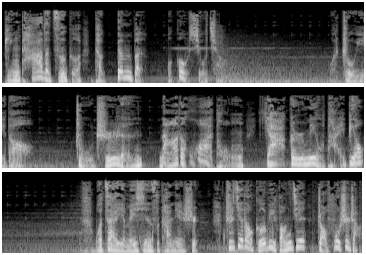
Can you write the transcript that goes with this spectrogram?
凭他的资格，他根本不够修桥。我注意到，主持人拿的话筒压根儿没有台标。我再也没心思看电视，直接到隔壁房间找副市长，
